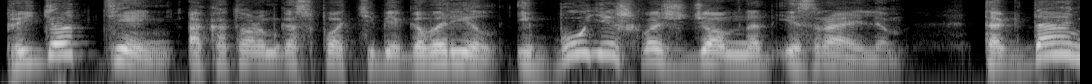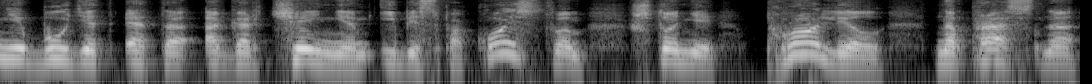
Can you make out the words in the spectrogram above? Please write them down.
Придет день, о котором Господь тебе говорил, и будешь вождем над Израилем. Тогда не будет это огорчением и беспокойством, что не пролил напрасно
